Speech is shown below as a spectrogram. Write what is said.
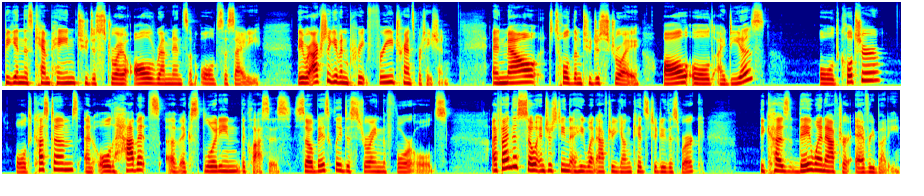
begin this campaign to destroy all remnants of old society. They were actually given pre- free transportation. And Mao told them to destroy all old ideas, old culture, old customs, and old habits of exploiting the classes. So basically, destroying the four olds. I find this so interesting that he went after young kids to do this work because they went after everybody.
